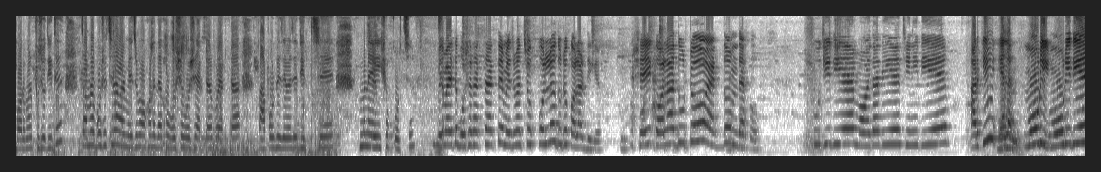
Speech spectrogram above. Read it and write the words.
বড়মার পুজো দিতে। তো আমরা বসেছিলাম আর মেজমা ওখানে দেখো বসে বসে একটার পর একটা পাঁপড় ভেজে ভেজে দিচ্ছে। মানে এইসব করছে। বাড়িতে বসে থাকতে থাকতে মেজমার চোখ পড়ল দুটো কলার দিকে। সেই কলা দুটো একদম দেখো। সুজি দিয়ে ময়দা দিয়ে চিনি দিয়ে আর কি? মৌরি। মৌরি দিয়ে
